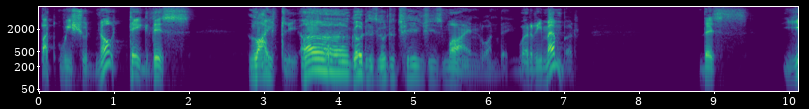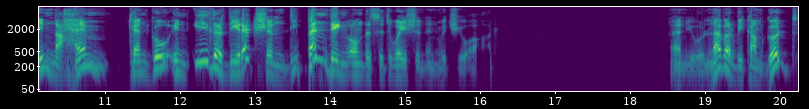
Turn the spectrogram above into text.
But we should not take this lightly. Ah, God is going to change his mind one day. Well, remember, this Yinahem can go in either direction depending on the situation in which you are. And you will never become good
